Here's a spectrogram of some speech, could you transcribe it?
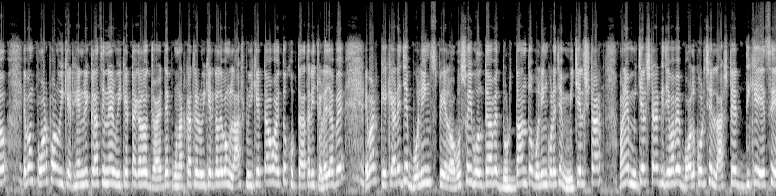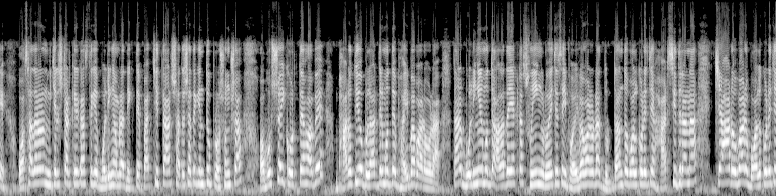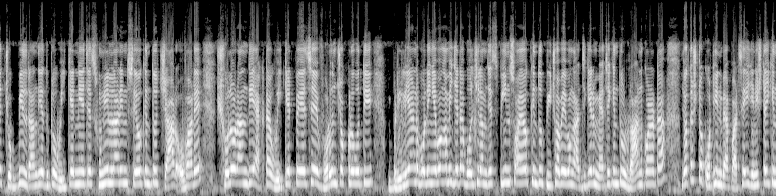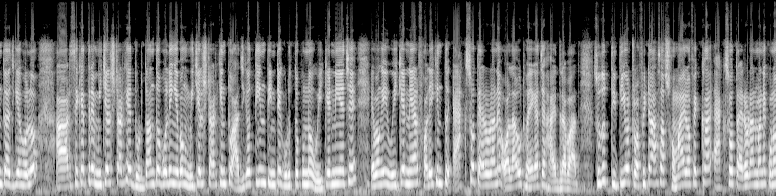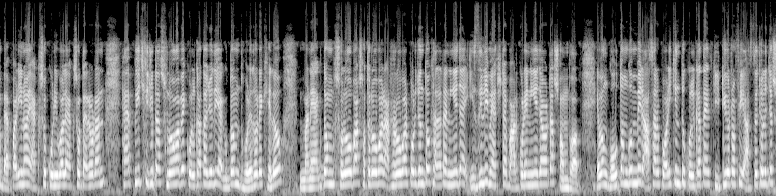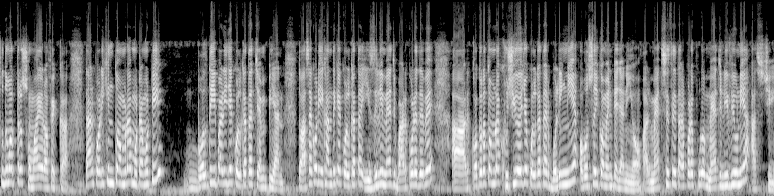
এবং পরপর উইকেট হেনরি ক্লাসিনের উইকেটটা গেল, জয়দেব উনাটকাটের উইকেট গেল এবং লাস্ট উইকেটটাও হয়তো খুব তাড়াতাড়ি চলে যাবে। এবার কেকেআরে যে বোলিং স্পেল অবশ্যই বলতে হবে দুর্দান্ত বোলিং করেছে মিচেল স্টার্ক। মানে মিচেল স্টার্ক যেভাবে বল করছে লাস্টের দিকে এসে অসাধারণ মিচেল স্টার্কের কাছ থেকে বোলিং আমরা দেখতে পাচ্ছি। তার সাথে সাথে কিন্তু প্রশংসা অবশ্যই করতে হবে ভারতীয় বোলারদের মধ্যে ভৈবা বারোরা তার বোলিংয়ের মধ্যে আলাদাই একটা সুইং রয়েছে, সেই ভৈবা বারোরা দুর্দান্ত বল করেছে। হার্ষিদ রানা চার ওভার বল করেছে চব্বিশ রান দিয়ে দুটো উইকেট নিয়েছে। সুনীল নারিন, সেও কিন্তু চার ওভারে ষোলো রান দিয়ে একটা উইকেট পেয়েছে। ভরুণ চক্রবর্তী ব্রিলিয়ান্ট বোলিং এবং আমি যেটা বলছিলাম যে স্পিন সহায়ক কিন্তু পিচ হবে এবং আজকের ম্যাচে কিন্তু রান করাটা যথেষ্ট কঠিন ব্যাপার। সেই জিনিসটাই কিন্তু আজকে হলো। আর সেক্ষেত্রে মিচেল স্টারকে দুর্দান্ত বোলিং এবং মিচেল স্টার কিন্তু আজকেও তিন, তিনটে গুরুত্বপূর্ণ উইকেট নিয়েছে এবং এই উইকেট নেওয়ার ফলে কিন্তু একশো তেরো রানে অল আউট হয়ে গেছে হায়দ্রাবাদ। শুধু তৃতীয় ট্রফিটা আসার সময়ের অপেক্ষা একশো তেরো রান মানে কোনো ব্যাপারই নয়। একশো কুড়ি বলে একশো তেরো রান হ্যাঁ পিচ কিছুটা স্লো হবে। কলকাতা যদি একদম ধরে ধরে খেলেও মানে একদম ষোলো ওভার সতেরো ওভার আঠারো ওভার পর্যন্ত খেলাটা নিয়ে যায় ইজিলি ম্যাচটা বার করে নিয়ে যাওয়াটা সম্ভব। এবং গৌতম গম্ভীর আসার পরই কিন্তু কলকাতায় তৃতীয় ট্রফি আসতে চলেছে শুধুমাত্র সময়ের অপেক্ষা। তারপরই কিন্তু আমরা মোটামুটি বলতেই পারি যে কলকাতা চ্যাম্পিয়ন। তো আশা করি এখান থেকে কলকাতা ইজিলি ম্যাচ বার করে দেবে। আর কতটা তোমরা খুশি হয়েছো কলকাতার বোলিং নিয়ে, অবশ্যই কমেন্টে জানিও। আর ম্যাচ শেষে তারপরে পুরো ম্যাচ রিভিউ নিয়ে আসছি।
